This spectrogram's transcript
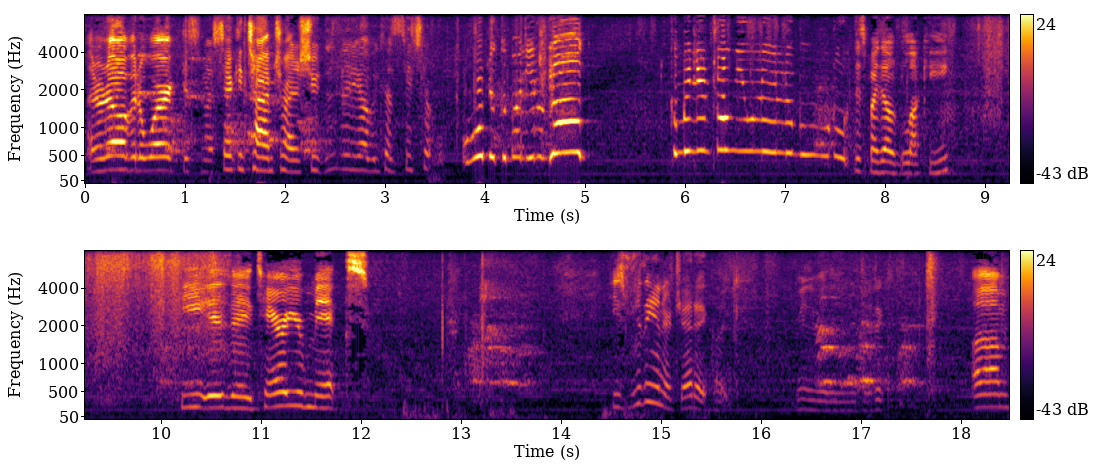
I don't know if it'll work. This is my second time trying to shoot this video because it's. Oh, look at my little dog! Look at my little dog, This is my dog, Lucky. He is a terrier mix. He's really energetic, like really, really energetic. Um,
